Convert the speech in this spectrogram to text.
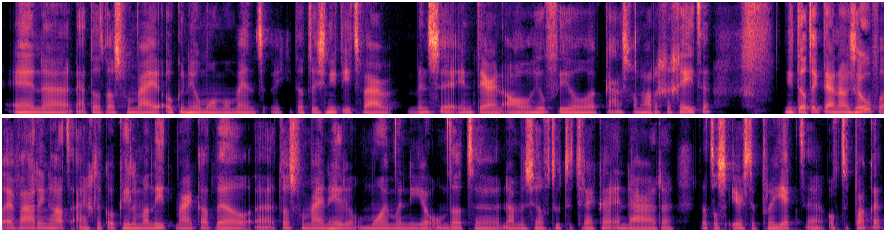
En uh, nou, dat was voor mij ook een heel mooi moment. Weet je, dat is niet iets waar mensen intern al heel veel uh, kaas van hadden gegeten. niet dat ik daar nou zoveel ervaring had, eigenlijk ook helemaal niet. Maar ik had wel, uh, het was voor mij een hele mooie manier om dat naar mezelf toe te trekken en daar dat als eerste project op te pakken.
